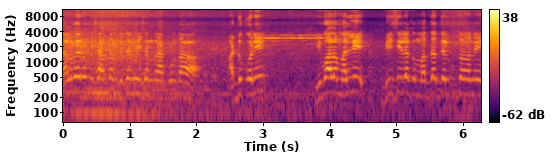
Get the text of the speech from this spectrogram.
నలభై రెండు శాతం రిజర్వేషన్ రాకుండా అడ్డుకొని ఇవాళ మళ్ళీ బీసీలకు మద్దతు తెలుపుతామని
